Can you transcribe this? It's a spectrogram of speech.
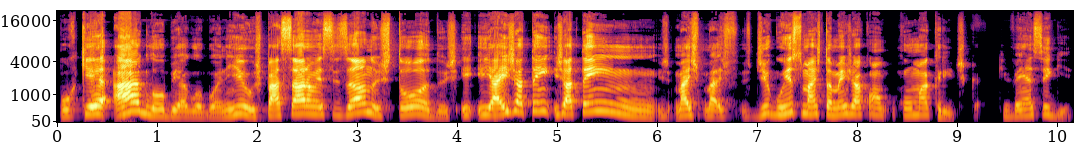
Porque a Globo e a Globo News passaram esses anos todos, e, e aí já tem, já tem mas, mas digo isso, mas também já com, com uma crítica, que vem a seguir.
